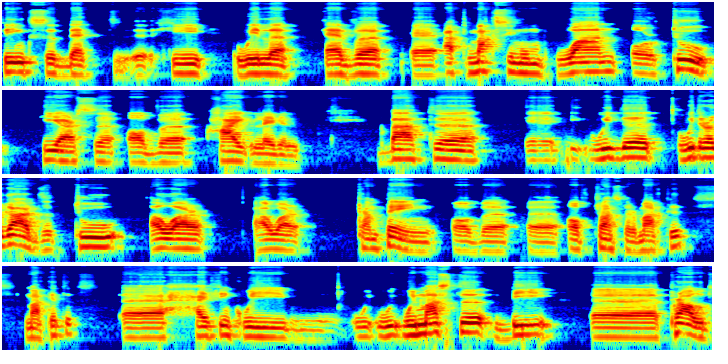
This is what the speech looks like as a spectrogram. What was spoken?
thinks that he will uh, have uh, uh, at maximum one or two years uh, of high level. But with with regard to our our campaign of uh, uh, of transfer market market, uh, I think we we, we must be proud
